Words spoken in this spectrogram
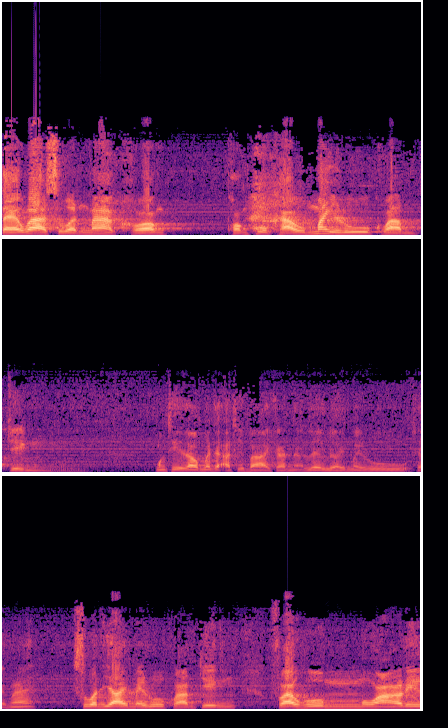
แต่ว่าส่วนมากของของพวกเขาไม่รู้ความจริง บางทีเราไม่ได้อธิบายกันนะเลยเลยไม่รู้ใช่ไหม ส่วนใหญ่ไม่รู้ความจริงฟาหุมมูอาริ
